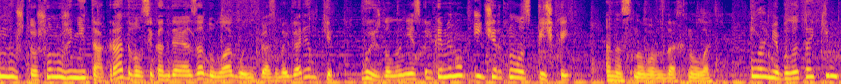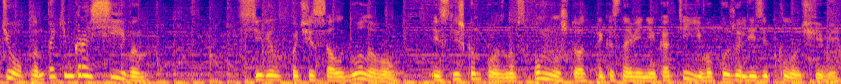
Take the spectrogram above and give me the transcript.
Ну что ж, он уже не так радовался, когда я задула огонь в газовой горелке, выждала несколько минут и черкнула спичкой. Она снова вздохнула. Пламя было таким теплым, таким красивым. Сирил почесал голову и слишком поздно вспомнил, что от прикосновения когтей его кожа лезет клочьями.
